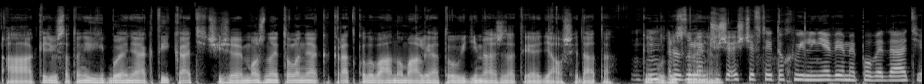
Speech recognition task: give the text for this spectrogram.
a keď už sa to nich bude nejak týkať, čiže možno je to len nejaká krátkodobá anomália, to uvidíme až za tie ďalšie dáta. Mm, rozumiem, zverejnené. čiže ešte v tejto chvíli nevieme povedať, e,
